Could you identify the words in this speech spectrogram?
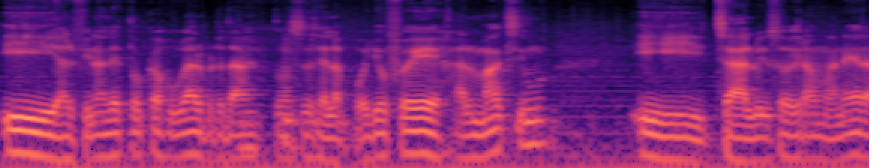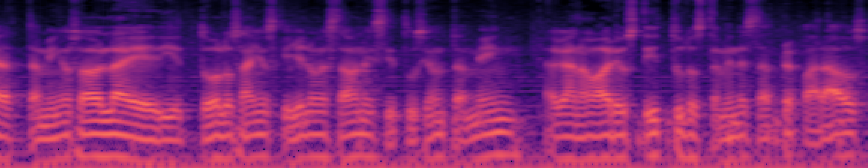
y al final le toca jugar, ¿verdad? Entonces el apoyo fue al máximo y o sea, lo hizo de gran manera. También eso habla de, todos los años que Jalen ha estado en la institución también, ha ganado varios títulos, también de estar preparados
